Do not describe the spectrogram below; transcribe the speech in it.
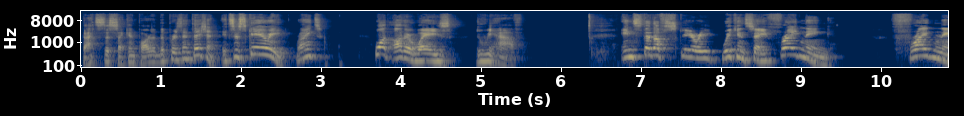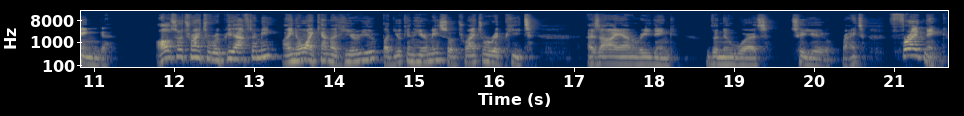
that's the second part of the presentation. It's scary, right? What other ways do we have? Instead of scary, we can say frightening. Frightening. Also try to repeat after me. I know I cannot hear you, but you can hear me, so try to repeat as I am reading the new words to you, right? Frightening.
